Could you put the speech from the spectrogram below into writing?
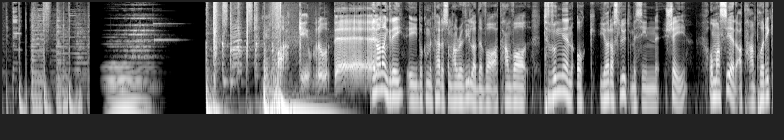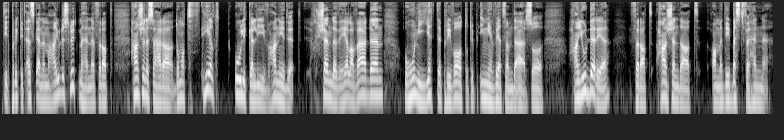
En annan grej i dokumentären som han revealade var att han var tvungen att göra slut med sin tjej. Och man ser att han på riktigt, på riktigt älskar henne men han gjorde slut med henne för att han känner så här. de har helt olika liv. Han är du vet, känd över hela världen och hon är jätteprivat och typ ingen vet vem det är. Så han gjorde det för att han kände att ja, men det är bäst för henne.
